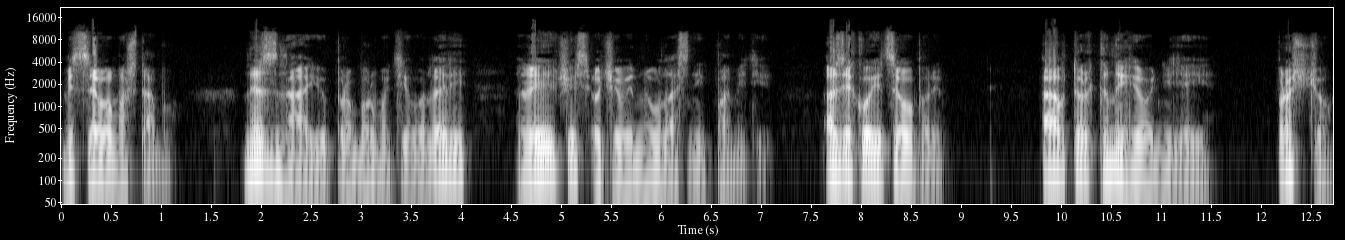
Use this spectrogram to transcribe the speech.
місцевого масштабу. Не знаю, пробурмотів Валерій, риючись, очевидно, у власній пам'яті. А з якої це опери? Автор книги однієї. Про що?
